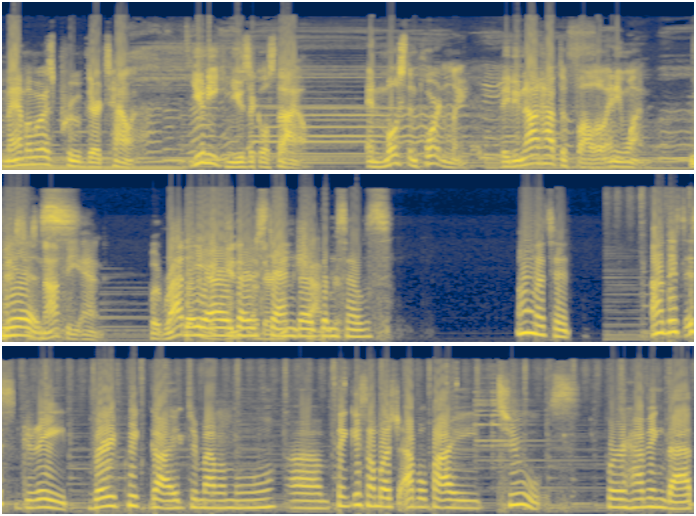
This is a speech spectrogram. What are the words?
Mamamoo has proved their talent, unique musical style, and most importantly, they do not have to follow anyone. This Yes. is not the end, but rather They the are their their standard themselves. Oh, that's it. Oh, this is great. Very quick guide to Mamamoo. Um, thank you so much, Apple Pie 2s, for having that.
